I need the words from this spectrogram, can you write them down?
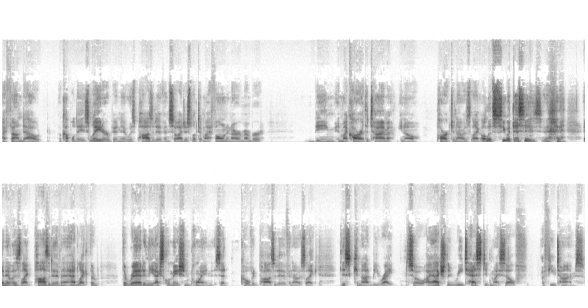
I found out a couple days later, and it was positive. And so I just looked at my phone, and I remember being in my car at the time, you know, parked, and I was like, "Oh, let's see what this is," and it was like positive, and it had like the the red and the exclamation point. It said COVID positive, and I was like, this cannot be right. So I actually retested myself a few times,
